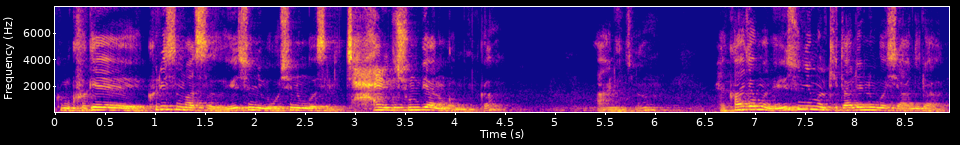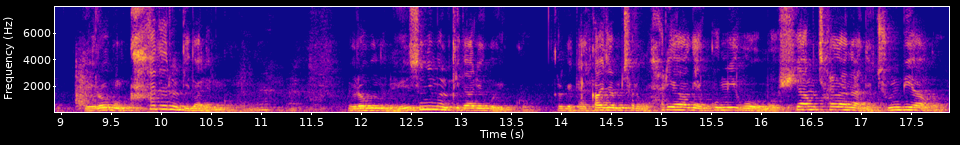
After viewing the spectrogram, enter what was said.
그럼 그게 크리스마스 예수님 오시는 것을 잘 준비하는 겁니까? 아니죠. 백화점은 예수님을 기다리는 것이 아니라 여러분 카드를 기다리는 거거든요. 여러분들은 예수님을 기다리고 있고 그렇게 백화점처럼 화려하게 꾸미고 뭐 휘황찬란하게 준비하고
